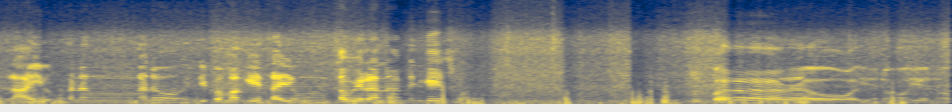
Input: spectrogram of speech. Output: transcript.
Ang layo pa ng ano, hindi pa makita yung tawiran namin guys. Oh. Para, oh, yun o, yun o.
